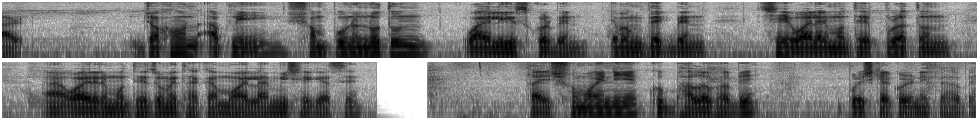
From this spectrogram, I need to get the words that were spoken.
আর যখন আপনি সম্পূর্ণ নতুন অয়েল ইউজ করবেন এবং দেখবেন সেই অয়েলের মধ্যে পুরাতন অয়েলের মধ্যে জমে থাকা ময়লা মিশে গেছে, তাই সময় নিয়ে খুব ভালোভাবে পরিষ্কার করে নিতে হবে।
